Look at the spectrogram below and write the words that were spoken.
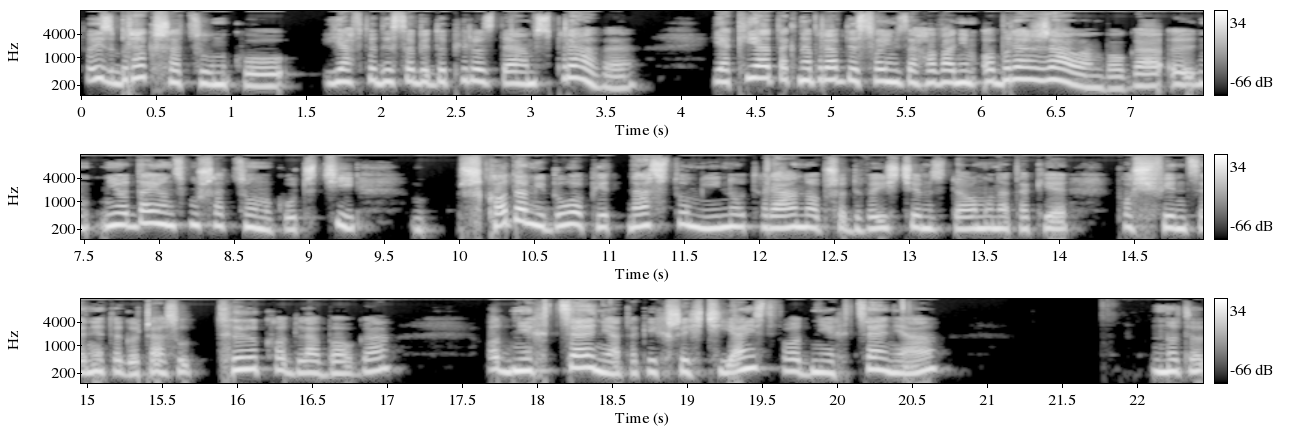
to jest brak szacunku. Ja wtedy sobie dopiero zdałam sprawę, jak ja tak naprawdę swoim zachowaniem obrażałam Boga, y, nie oddając mu szacunku, czci. Szkoda mi było 15 minut rano przed wyjściem z domu na takie poświęcenie tego czasu tylko dla Boga. Od niechcenia, takie chrześcijaństwo od niechcenia, no to,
